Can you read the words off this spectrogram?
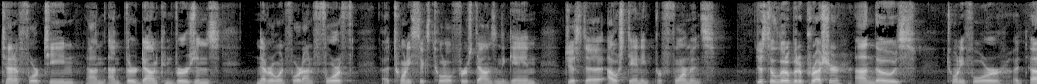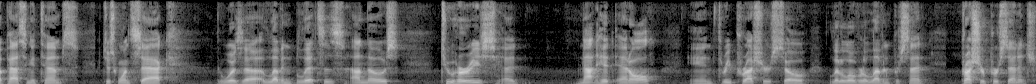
10 of 14 on, on third down conversions. Never went for it on fourth. Uh, 26 total first downs in the game. Just an outstanding performance. Just a little bit of pressure on those 24 uh, passing attempts. Just one sack. There was uh, 11 blitzes on those two hurries, uh, not hit at all, and three pressures, so a little over 11% pressure percentage.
